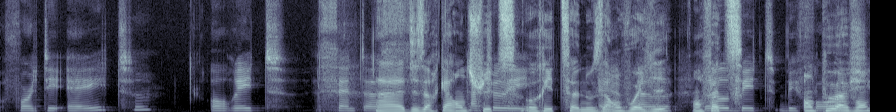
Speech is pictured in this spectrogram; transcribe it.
48, Orit sent us À 10h48, Actually, Orit nous a envoyé, en fait, un peu avant,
